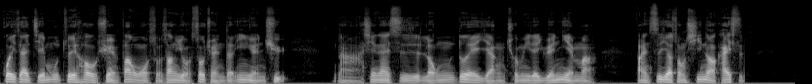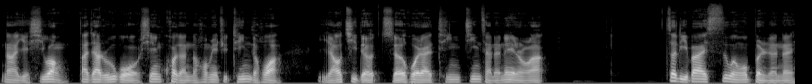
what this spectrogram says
会在节目最后选放我手上有授权的应援曲。那现在是龙队养球迷的元年嘛，凡事要从洗脑开始。那也希望大家如果先快转到后面去听的话，也要记得折回来听精彩的内容啊。这礼拜斯文我本人呢，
